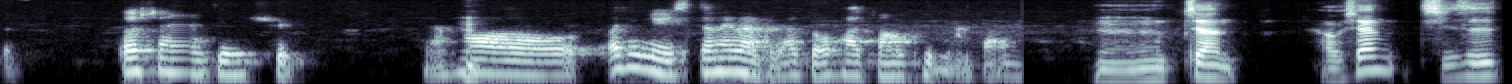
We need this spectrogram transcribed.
的，都算进去。然后，而且女生会买比较多化妆品嘛，当然。嗯，这样好像其实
